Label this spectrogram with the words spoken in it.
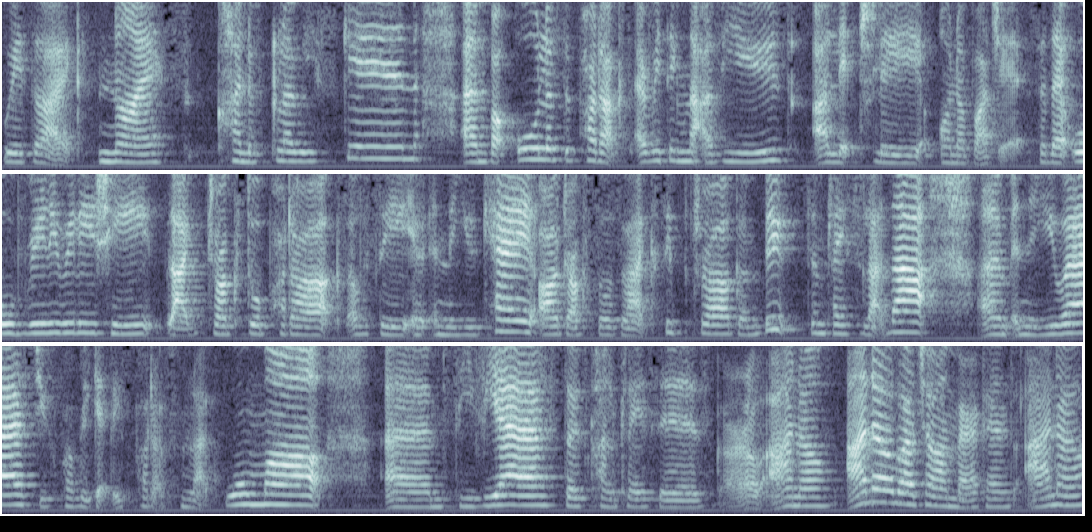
with like nice kind of glowy skin um, but all of the products everything that I've used are literally on a budget. So they're all really really cheap like drugstore products. Obviously in the UK our drugstores like Superdrug and Boots and places like that. Um, in the US you could probably get these products from like Walmart um, CVS, those kind of places. Girl, I know. I know about y'all Americans. I know.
